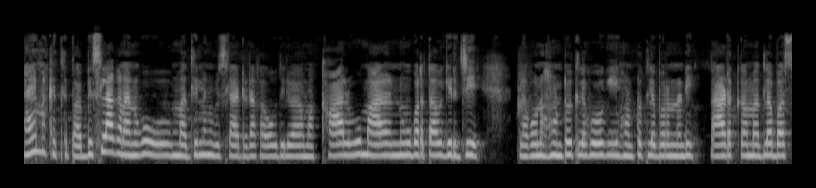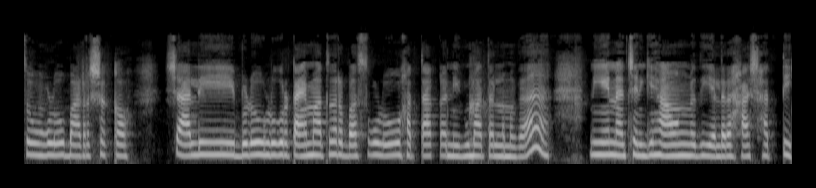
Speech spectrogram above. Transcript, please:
ಟೈಮ್ ಆಕೈತ್ರಿಪ್ಪ. ಬಿಸಿಲಾಗ ನನಗೂ ಮೊದಲು ನಂಗೆ ಬಿಸಿಲು ಆಟಾಡಕ್ಕೆ ಆಗೋದಿಲ್ಲ ಮ ಕಾಲು ಮಾ ನೋವು ಬರ್ತಾವ ಗಿರ್ಜಿ. ಲಗುನ ಹೊಂಟುತ್ಲೆ ಹೋಗಿ, ಹೊಂಟುತ್ಲೆ ಬರೋ ನಡಿ. ನಾಡಕ್ಕೆ ಮೊದಲ ಬಸ್ಸುಗಳು ಭಾಳ ಶಾಲಿ ಬಿಡು ಹುಡುಗರು ಟೈಮ್ ಆತಂದ್ರೆ ಬಸ್ಗಳು ಹತ್ತಾಕ ನಿಗು ಮಾತಲ್ಲ ನಮಗೆ. ನೀ ಏನು ಚನಿಗೆ ಹಾವಂಗದಿ ಎಲ್ಲರ ಹಾಶ್ ಹತ್ತಿ.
